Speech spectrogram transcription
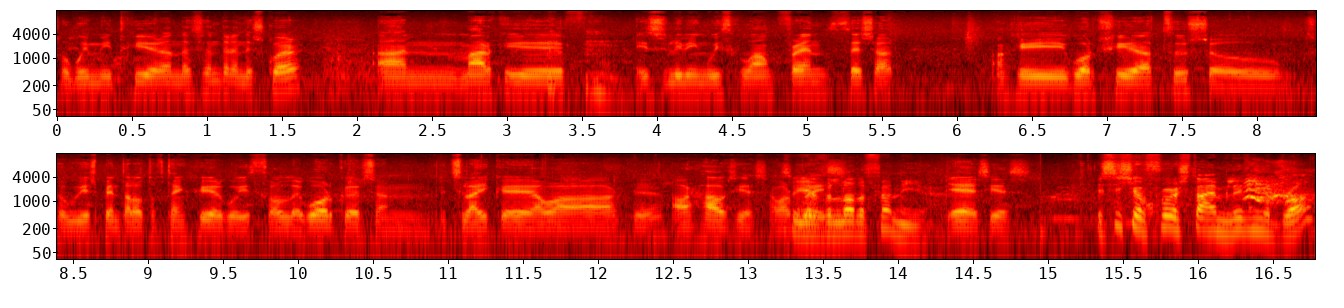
so we meet here in the center in the square, and Mark is living with one friend Cesar. And he works here at too, so so we spend a lot of time here with all the workers, and it's like uh, our our house, yes, our So you have a lot of fun here. Yes, yes. Is this your first time living abroad?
